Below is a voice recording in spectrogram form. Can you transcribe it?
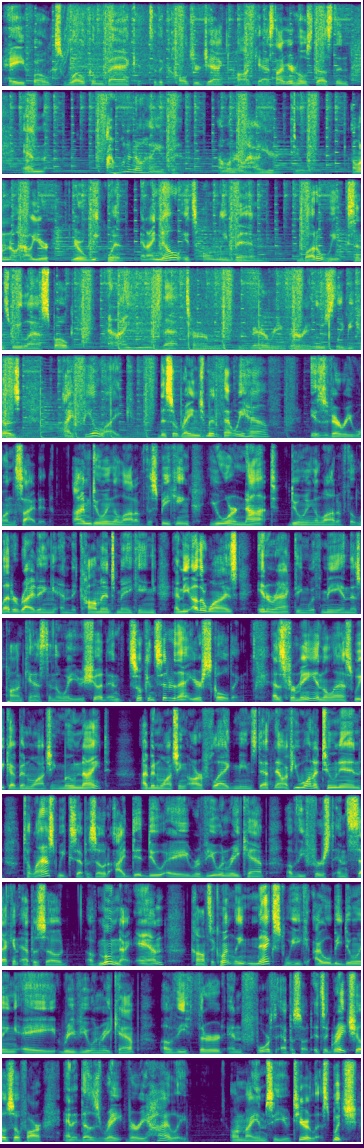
Hey, folks, welcome back to the Culture Jacked podcast. I'm your host, Dustin, and I want to know how you've been. I want to know how you're doing. I want to know how your, your week went. And I know it's only been but a week since we last spoke, and I use that term very, very loosely because I feel like this arrangement that we have is very one sided. I'm doing a lot of the speaking. You are not doing a lot of the letter writing and the comment making and the otherwise interacting with me in this podcast in the way you should. And so consider that your scolding. As for me, in the last week, I've been watching Moon Knight. I've been watching Our Flag Means Death. Now, if you want to tune in to last week's episode, I did do a review and recap of the first and second episode of Moon Knight. And consequently, next week I will be doing a review and recap of the third and fourth episode. It's a great show so far, and it does rate very highly on my MCU tier list, which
